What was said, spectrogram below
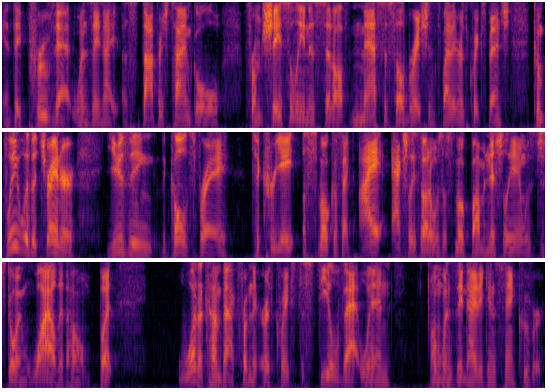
And they proved that Wednesday night. A stoppage time goal from Shea Salinas set off massive celebrations by the Earthquakes bench, complete with a trainer using the cold spray to create a smoke effect. I actually thought it was a smoke bomb initially and was just going wild at home. But what a comeback from the Earthquakes to steal that win on Wednesday night against Vancouver.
